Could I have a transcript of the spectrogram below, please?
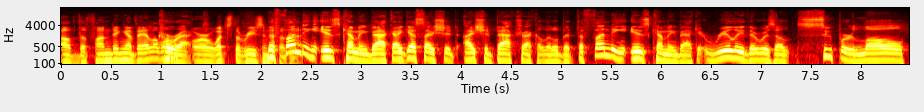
of the funding available. Correct. Or what's the reason? The funding that? is coming back. I guess I should I should backtrack a little bit. The funding is coming back. It really there was a super lull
